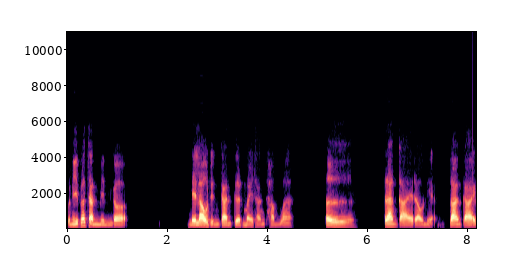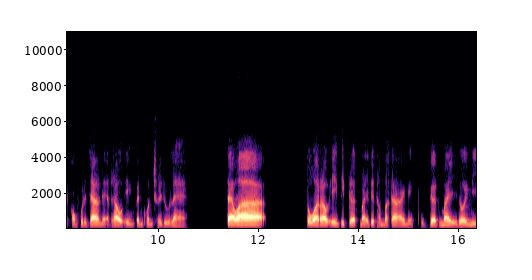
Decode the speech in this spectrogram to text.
วันนี้พระอาจารย์มินก็ได้เล่าถึงการเกิดใหม่ทางธรรมว่า เออ ร่างกายเราเนี่ย ร่างกายของพระพุทธเจ้าเนี่ย เราเองเป็นคนช่วยดูแล แต่ว่า ตัวเราเองที่เกิดใหม่ด้วยธรรมกายเนี่ยคือเกิดใหม่โดยมี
